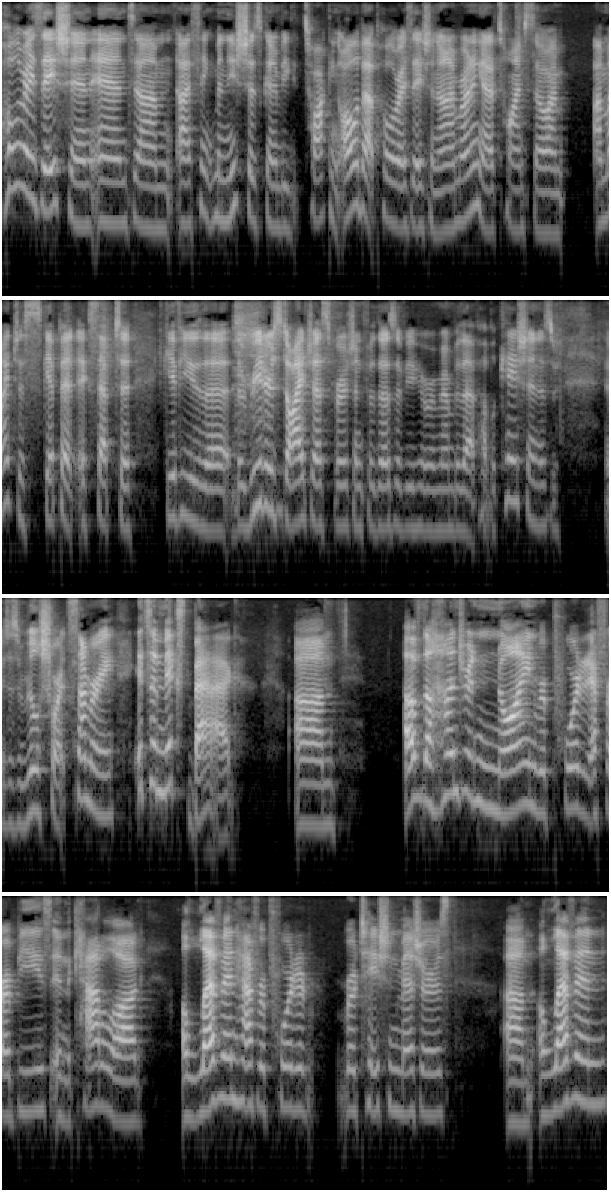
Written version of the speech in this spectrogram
polarization, and um, I think Manisha is going to be talking all about polarization. And I'm running out of time, so I'm, I might just skip it, except to give you the, the Reader's Digest version for those of you who remember that publication. Is there's just a real short summary. It's a mixed bag. Um, of the 109 reported FRBs in the catalog, 11 have reported rotation measures. Um, 11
